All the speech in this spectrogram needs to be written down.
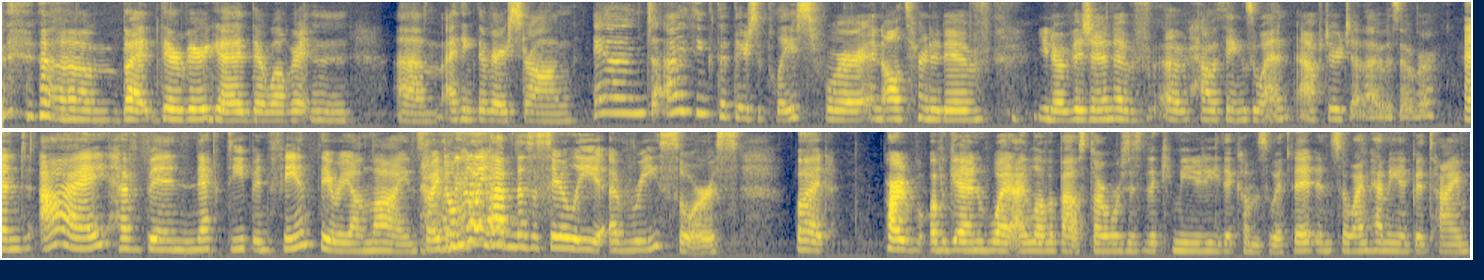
um, but they're very good. They're well written. Um, I think they're very strong, and I think that there's a place for an alternative, you know, vision of, of how things went after Jedi was over. And I have been neck deep in fan theory online, so I don't really have necessarily a resource, but part of, again what I love about Star Wars is the community that comes with it, and so I'm having a good time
